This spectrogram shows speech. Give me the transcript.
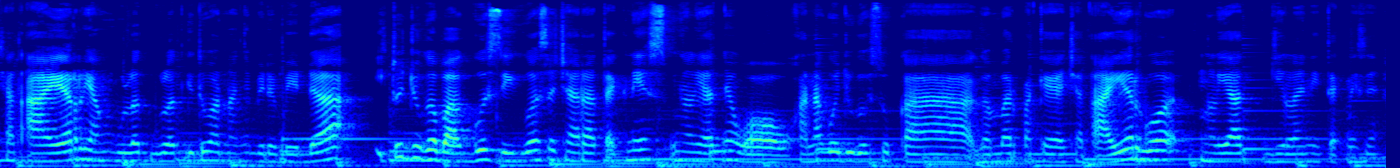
cat air yang bulat-bulat gitu warnanya beda-beda itu juga bagus sih. Gue secara teknis ngelihatnya wow karena gue juga suka gambar pakai cat air gue ngelihat gila nih teknisnya.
